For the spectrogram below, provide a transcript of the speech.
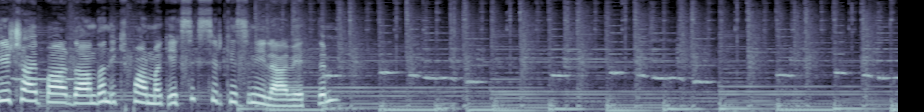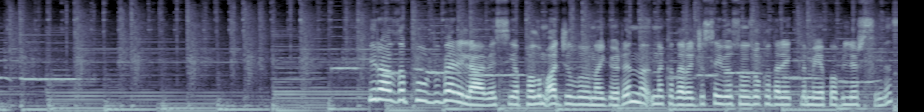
Bir çay bardağından iki parmak eksik sirkesini ilave ettim. Biraz da pul biber ilavesi yapalım acılığına göre. Ne, kadar acı seviyorsanız o kadar ekleme yapabilirsiniz.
